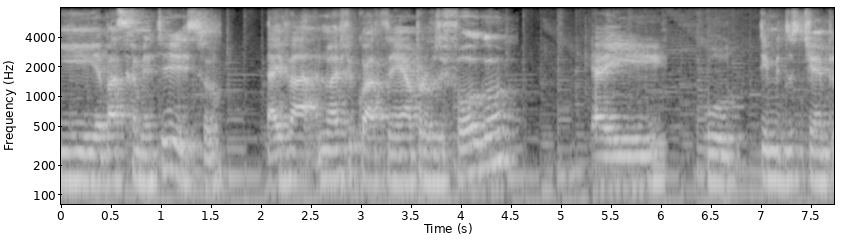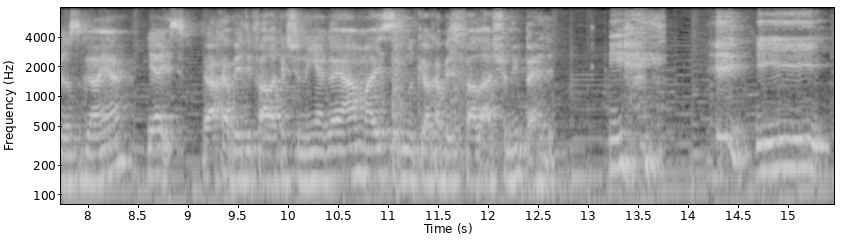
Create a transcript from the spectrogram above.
E é basicamente isso. Aí vai, no F4 tem a prova de fogo, e aí o time dos Champions ganha, e é isso. Eu acabei de falar que a Chunin ia ganhar, mas no que eu acabei de falar, a Chunin perde. E, e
